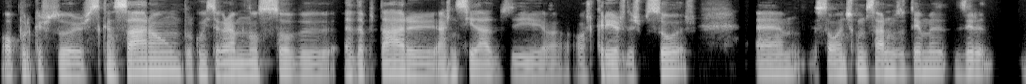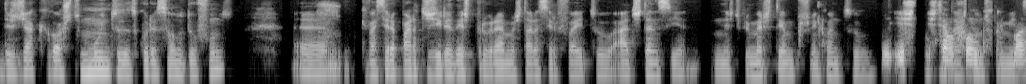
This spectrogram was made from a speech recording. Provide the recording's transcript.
ou porque as pessoas se cansaram, porque o Instagram não se soube adaptar às necessidades e aos quereres das pessoas. Um, só antes de começarmos o tema, dizer desde já que gosto muito da decoração do teu fundo, que vai ser a parte gira deste programa estar a ser feito à distância nestes primeiros tempos, enquanto. Isto, isto é um fundo, mas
